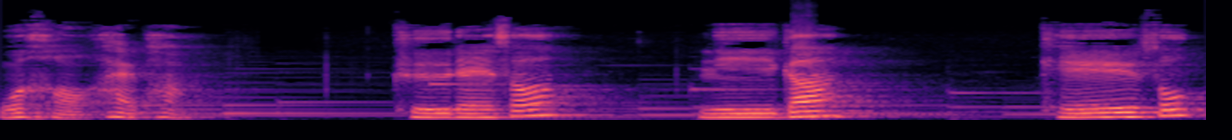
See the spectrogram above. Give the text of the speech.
我好害怕。그래서네가계속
